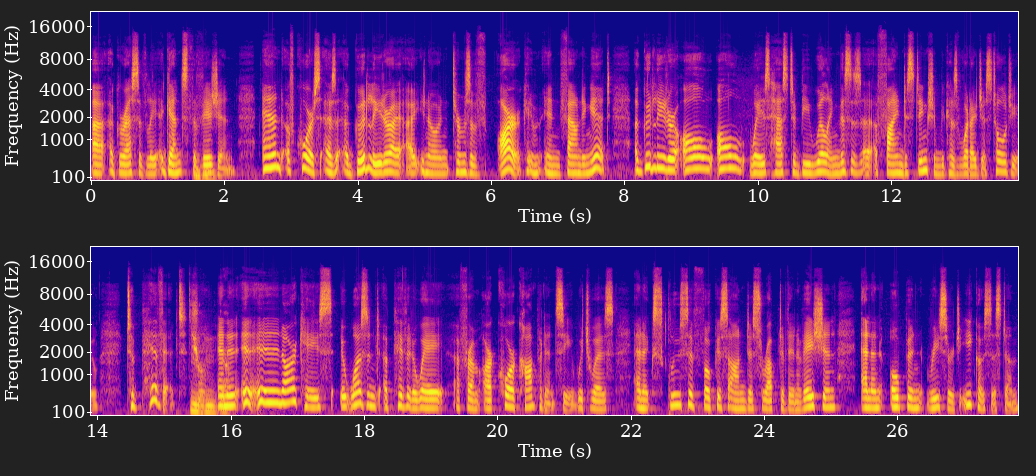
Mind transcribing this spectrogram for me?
uh, aggressively against the vision, and of course, as a good leader, I, I, you know, in terms of ARK in, in, founding it, a good leader all, always has to be willing. This is a, a, fine distinction because of what I just told you to pivot. Sure. Mm-hmm. And yeah. in, in, in, our case, it wasn't a pivot away from our core competency, which was an exclusive focus on disruptive innovation and an open research ecosystem.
